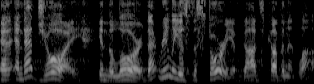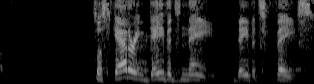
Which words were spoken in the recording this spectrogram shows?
And, and that joy in the Lord, that really is the story of God's covenant love. So scattering David's name, David's face,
